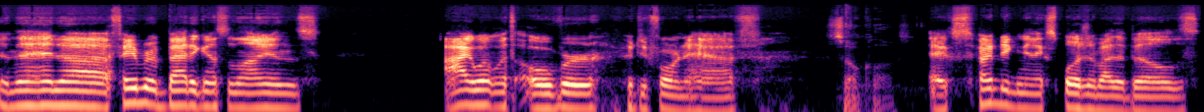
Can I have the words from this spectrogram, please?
and then uh favorite bet against the Lions, I went with over 54 and a half So close. expecting an explosion by the Bills.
